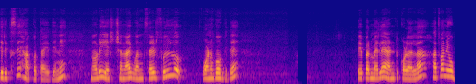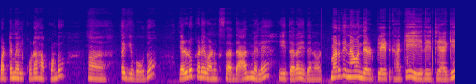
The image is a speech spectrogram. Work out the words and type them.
ತಿರುಗಿಸಿ ಹಾಕೋತಾ ಇದ್ದೀನಿ. ನೋಡಿ ಎಷ್ಟು ಚೆನ್ನಾಗಿ ಒಂದು ಸೈಡ್ ಫುಲ್ಲು ಒಣಗೋಗಿದೆ. ಪೇಪರ್ ಮೇಲೆ ಅಂಟ್ಕೊಳ್ಳಲ್ಲ, ಅಥವಾ ನೀವು ಬಟ್ಟೆ ಮೇಲೆ ಕೂಡ ಹಾಕ್ಕೊಂಡು ತೆಗಿಬೋದು. ಎರಡು ಕಡೆ ಒಣಗಿಸೋದಾದಮೇಲೆ ಈ ಥರ ಇದೆ ನೋಡಿ. ಮರುದಿನ ಒಂದೆರಡು ಪ್ಲೇಟ್ಗೆ ಹಾಕಿ ಈ ರೀತಿಯಾಗಿ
